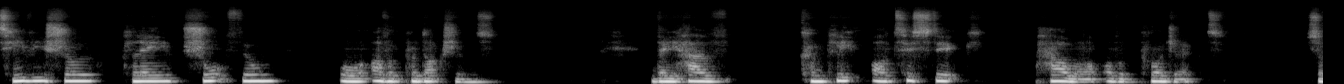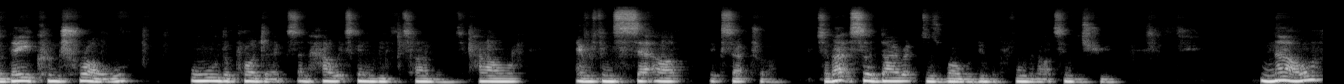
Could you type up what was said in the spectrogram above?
TV show, play, short film, or other productions. They have complete artistic power of a project. So they control all the projects and how it's going to be determined, how everything's set up, etc. So that's a director's role within the performing arts industry. Now,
